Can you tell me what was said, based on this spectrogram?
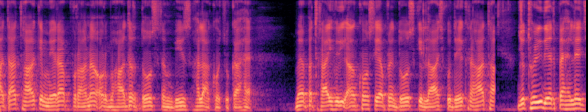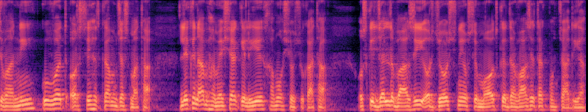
आता था कि मेरा पुराना और बहादुर दोस्त रमबीज़ हलाक हो चुका है। मैं पथराई हुई आँखों से अपने दोस्त की लाश को देख रहा था, जो थोड़ी देर पहले जवानी, कुवत और सेहत का मुजस्मा था, लेकिन अब हमेशा के लिए खामोश हो चुका था। उसकी जल्दबाजी और जोश ने उसे मौत के दरवाजे तक पहुँचा दिया।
